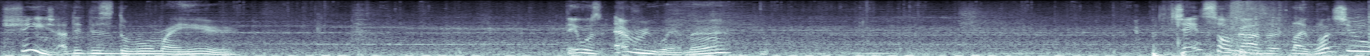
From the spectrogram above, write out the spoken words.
Sheesh, I think this is the room right here. They was everywhere, man. But the chainsaw guys are like once you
